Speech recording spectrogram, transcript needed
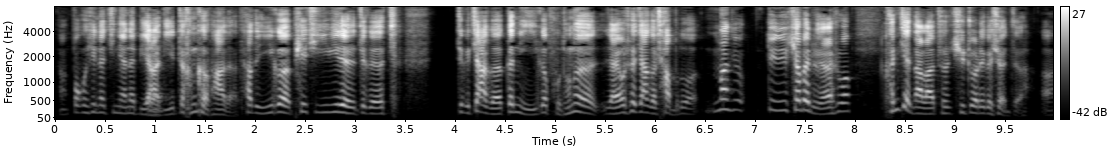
啊。包括现在今年的比亚迪，这很可怕的，它的一个 PHEV 的这个。这个价格跟你一个普通的燃油车价格差不多，那就对于消费者来说很简单了，就去做这个选择啊。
